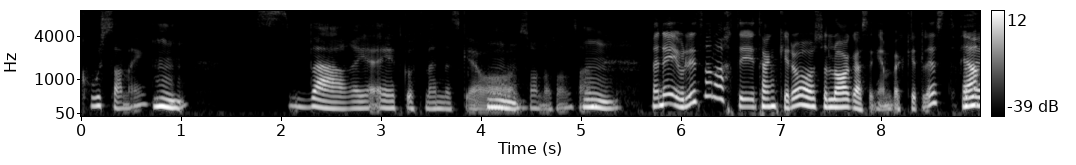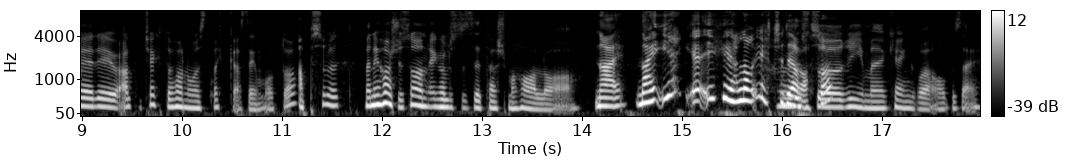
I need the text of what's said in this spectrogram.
kose meg. Mm. Være jeg et godt menneske og Mm. sånn og sånn. sånn. Men det er jo litt sånn artig tanke da, å så lage seg en bucketlist. For Ja. det, det er jo alltid kjekt å ha noe å strekke seg mot da. Absolutt. Men jeg har ikke sånn jeg har lyst til å se Taj Mahal og Nei, nei jeg, jeg, jeg heller er ikke har lyst til altså. å ri med kenguruer, holdt på å si.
